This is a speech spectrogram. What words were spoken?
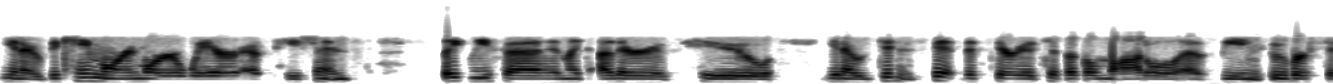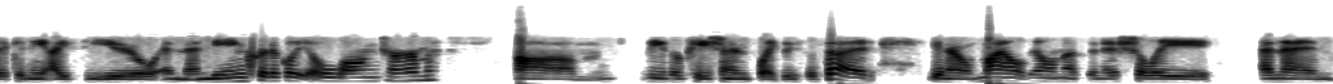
you know, became more and more aware of patients like Lisa and like others who you know, didn't fit the stereotypical model of being uber sick in the ICU and then being critically ill long term. Um, these are patients, like Lisa said, you know, mild illness initially and then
